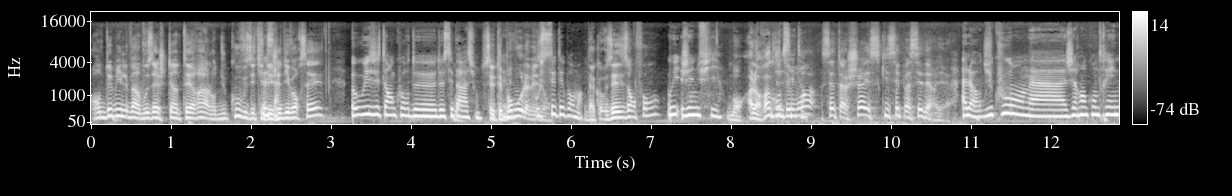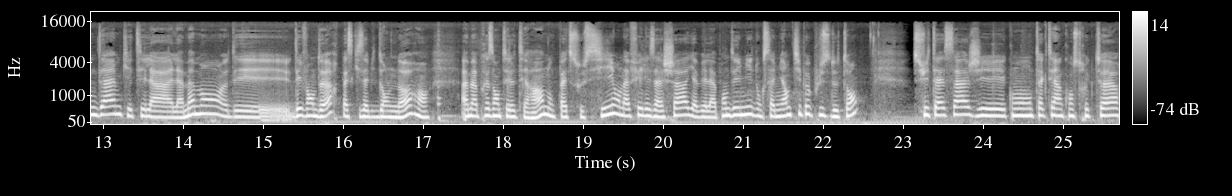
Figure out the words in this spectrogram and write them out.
en 2020. Vous achetez un terrain. Alors du coup, vous étiez déjà ça. divorcée? Oui, j'étais en cours de, de séparation. C'était pour vous la maison C'était pour moi. D'accord. Vous avez des enfants Oui, j'ai une fille. Bon, alors racontez-moi cet achat et ce qui s'est passé derrière. Alors, du coup, on a, j'ai rencontré une dame qui était la, la maman euh, des, des vendeurs, parce qu'ils habitent dans le Nord. Elle m'a présenté le terrain, donc pas de souci. On a fait les achats. Il y avait la pandémie, donc ça a mis un petit peu plus de temps. Suite à ça, j'ai contacté un constructeur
